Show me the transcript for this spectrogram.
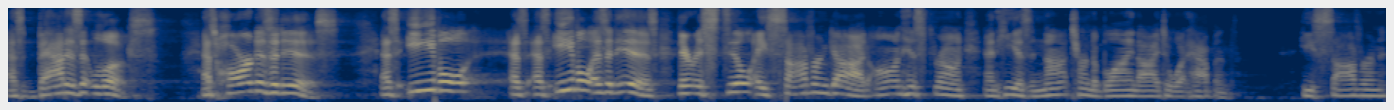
As bad as it looks, as hard as it is, as evil as, as evil as it is, there is still a sovereign God on his throne, and he has not turned a blind eye to what happened. He's sovereign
